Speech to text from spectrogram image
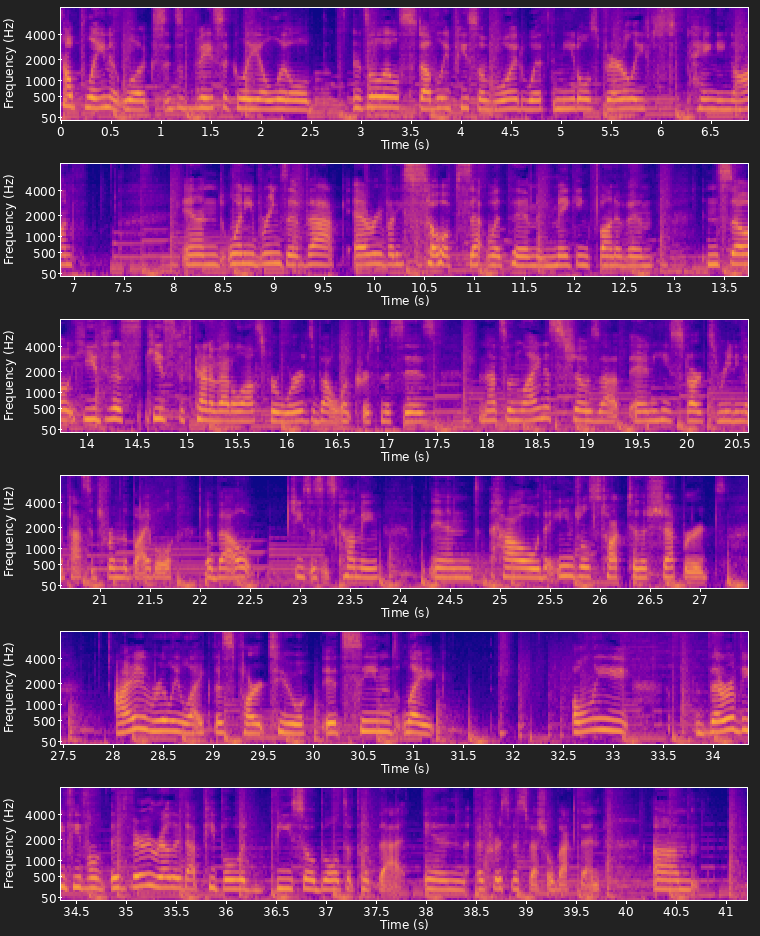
how plain it looks. It's basically a little it's a little stubbly piece of wood with needles barely hanging on. And when he brings it back, everybody's so upset with him and making fun of him. And so he just he's just kind of at a loss for words about what Christmas is. And that's when Linus shows up and he starts reading a passage from the Bible about Jesus is coming and how the angels talk to the shepherds. I really like this part too. It seemed like only there would be people it's very rarely that people would be so bold to put that in a christmas special back then um,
